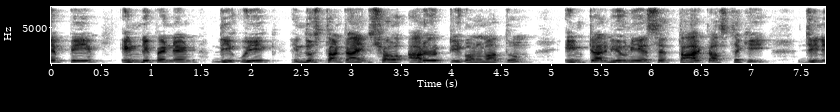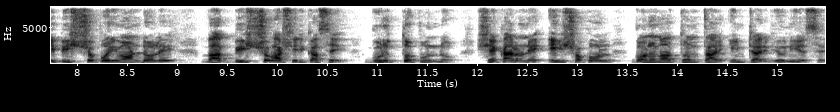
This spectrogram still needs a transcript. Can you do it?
AP Independent the Week Hindustan Times সহ আরও একটি গণমাধ্যম ইন্টারভিউ নিয়েছে তার কাছ থেকেই যিনি বিশ্ব পরিমণ্ডলে বা বিশ্ববাসীর কাছে গুরুত্বপূর্ণ, সে কারণে এই সকল গণমাধ্যম তার ইন্টারভিউ নিয়েছে।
